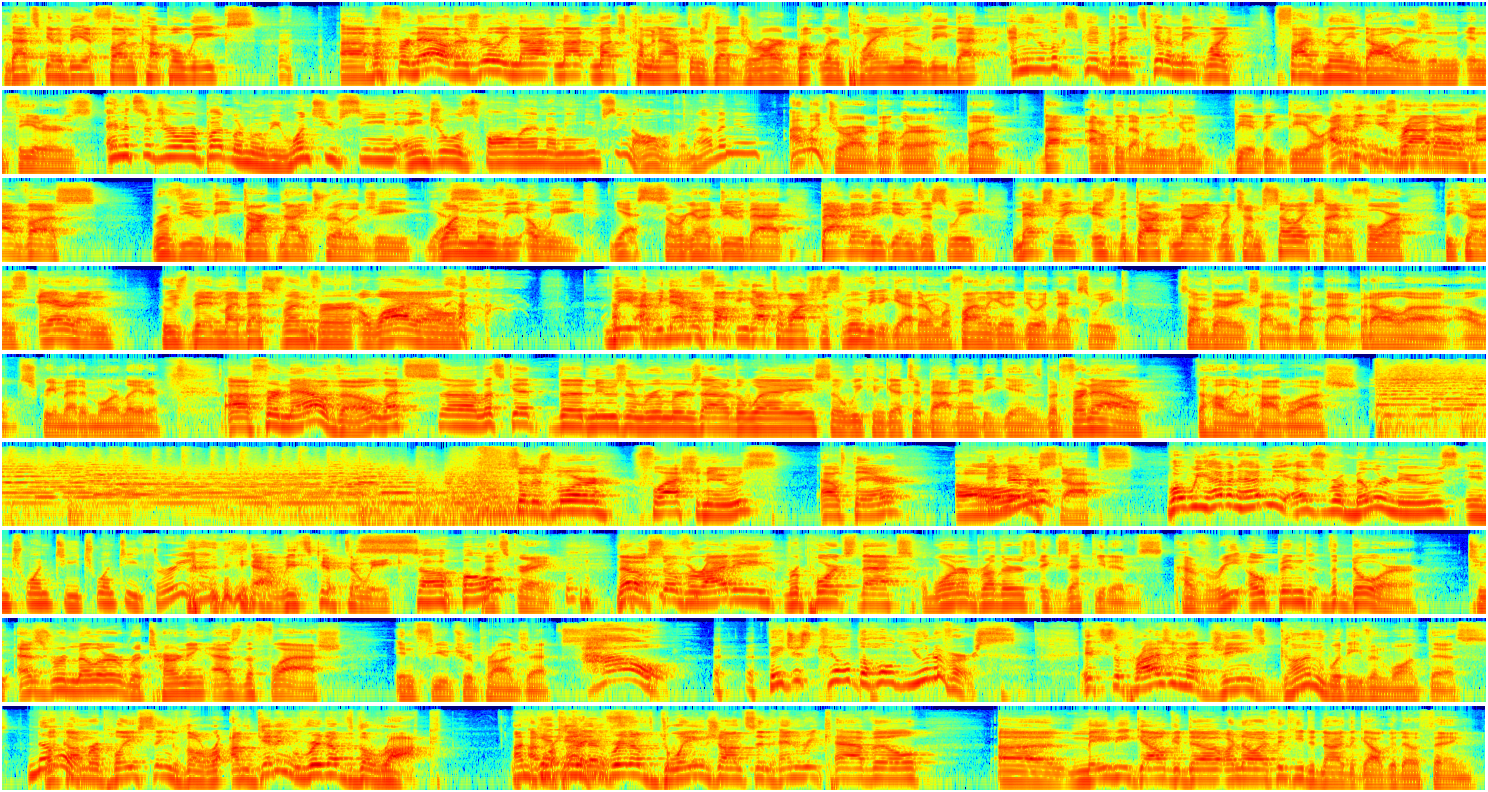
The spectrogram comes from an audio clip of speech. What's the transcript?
That's going to be a fun couple weeks. Uh, but for now, there's really not not much coming out. There's that Gerard Butler plane movie that I mean, it looks good, but it's going to make like five million dollars in in theaters. And it's a Gerard Butler movie. Once you've seen Angel Has Fallen, I mean, you've seen all of them, haven't you? I like Gerard Butler, but that I don't think that movie's going to be a big deal. I think you'd rather have us review the Dark Knight trilogy, Yes. one movie a week. Yes. So we're going to do that. Batman begins this week. Next week is The Dark Knight, which I'm so excited for because Aaron, who's been my best friend for a while, we we never fucking got to watch this movie together, and we're finally going to do it next week. So I'm very excited about that. But I'll uh, I'll scream at him more later. Uh, for now, though, let's uh, let's get the news and rumors out of the way so we can get to Batman Begins. But for now, the Hollywood hogwash. So there's more Flash news out there. Oh? it never stops. Well, we haven't had any Ezra Miller news in 2023. yeah, we skipped a week. so That's great. No, so Variety reports that Warner Brothers executives have reopened the door to Ezra Miller returning as the Flash in future projects. How? they just killed the whole universe. It's surprising that James Gunn would even want this. No. like I'm replacing the. Ro- I'm getting rid of the Rock. I'm, I'm getting, getting, rid of. Dwayne Johnson, Henry Cavill, uh, maybe Gal Gadot. Or no, I think he denied the Gal Gadot thing.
